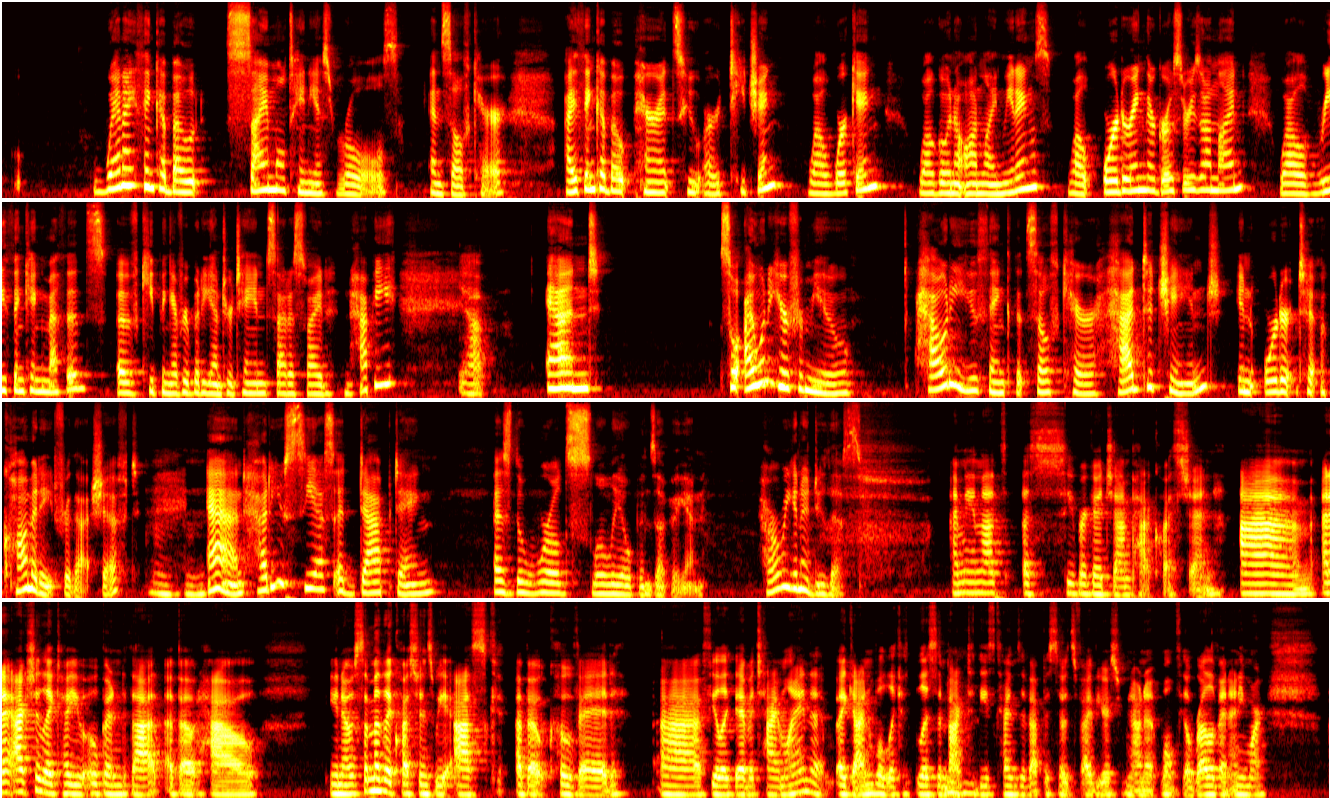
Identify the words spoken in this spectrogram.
when I think about simultaneous roles and self care, I think about parents who are teaching while working, while going to online meetings, while ordering their groceries online, while rethinking methods of keeping everybody entertained, satisfied, and happy. Yeah. And so I want to hear from you. How do you think that self care had to change in order to accommodate for that shift? Mhm. And how do you see us adapting as the world slowly opens up again? How are we going to do this? I mean, that's a super good jam pack question. Um, and I actually liked how you opened that about how, you know, some of the questions we ask about COVID uh, feel like they have a timeline. That, again, we'll look, listen back to Mhm. these kinds of episodes five years from now and it won't feel relevant anymore.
